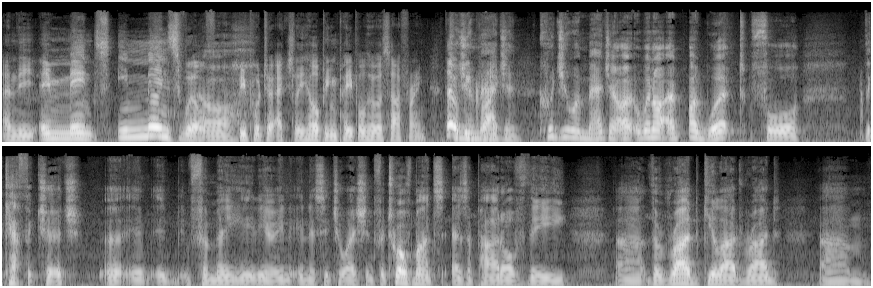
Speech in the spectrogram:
and the immense immense wealth Oh. be put to actually helping people who are suffering. That would Could be you great. imagine? Could you imagine? I, when I I worked for the Catholic Church, uh, it, it, for me, you know, in, in a situation for twelve months as a part of the uh, the Rudd Gillard Rudd um,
